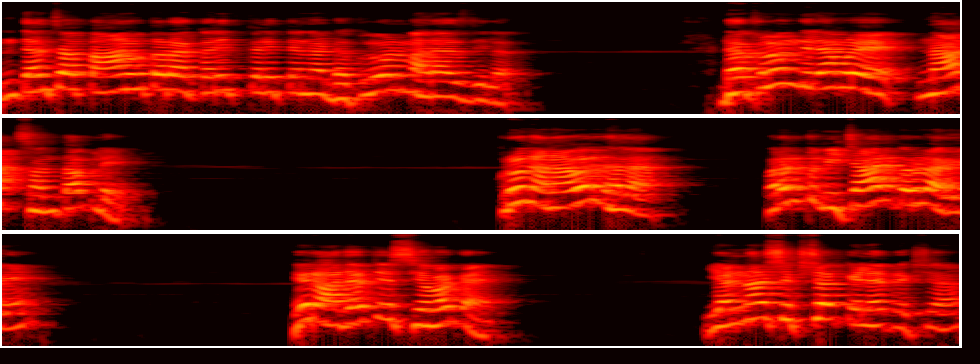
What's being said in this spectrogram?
त्यांचा पाण उतारा करीत करीत त्यांना ढकलून महाराज दिलं. ढकलून दिल्यामुळे नाथ संतापले. क्रोध अनावर झाला. परंतु विचार करू लागले. हे राजाचे सेवक आहे. यांना शिक्षा केल्यापेक्षा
